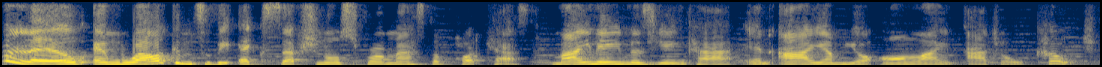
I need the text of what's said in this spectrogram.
Hello, and welcome to the Exceptional Scrum Master podcast. My name is Yinka, and I am your online Agile coach.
